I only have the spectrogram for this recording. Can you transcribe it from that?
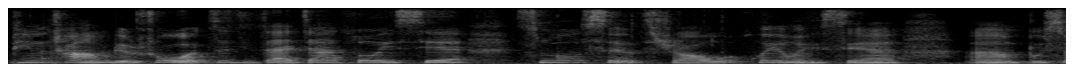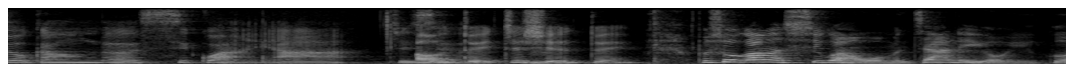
平常，比如说我自己在家做一些 smoothie 的时候，我会用一些嗯不锈钢的吸管呀这些。哦，对，这些对，不锈钢的吸管，我们家里有一个，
